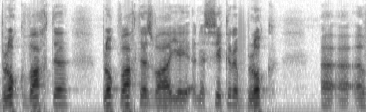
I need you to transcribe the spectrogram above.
blokwachte, blokwachte is waar jy in een sekere blok, een uh, uh,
